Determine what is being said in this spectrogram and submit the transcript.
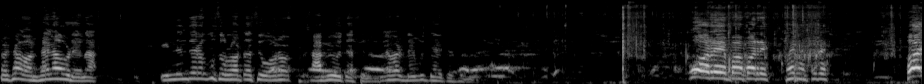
পয়সা অনলাইন উঠে না। তিন দিন ধরে গোসল হতেছে ওর সাবি না যাইতেছে না ওরে বাবা রে ভাই মাসে রে ওই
